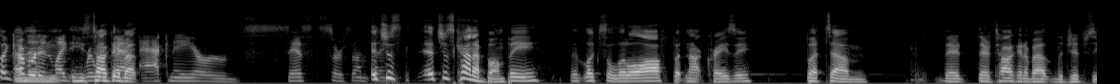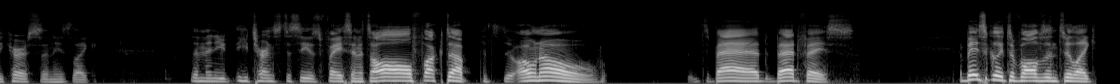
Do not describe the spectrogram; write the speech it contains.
like covered in like he's really talking bad about- acne or cysts or something. It's just it's just kind of bumpy. It looks a little off, but not crazy. But um, they're they're talking about the gypsy curse, and he's like, and then you, he turns to see his face, and it's all fucked up. It's oh no, It's bad, bad face. And basically, it devolves into like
